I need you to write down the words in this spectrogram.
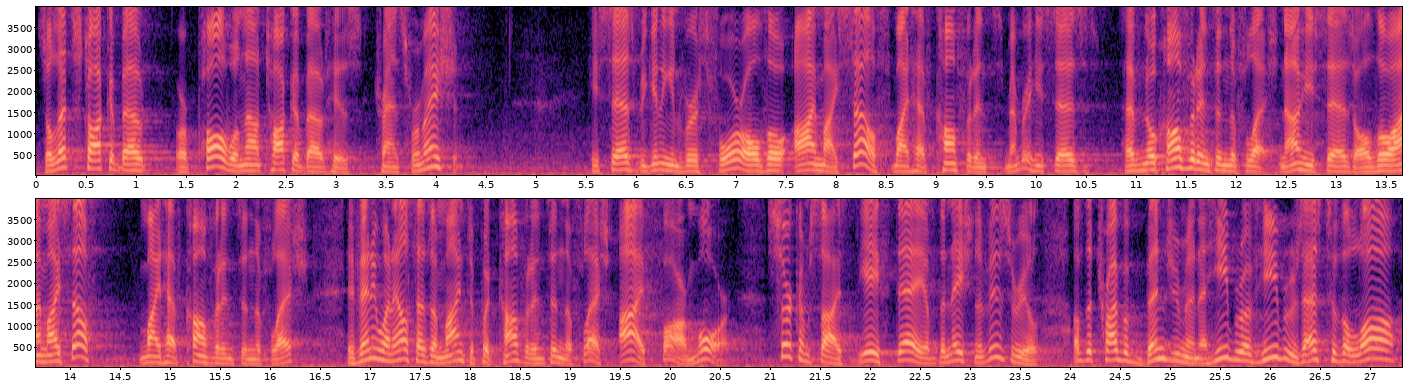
So let's talk about or Paul will now talk about his transformation. He says, beginning in verse four, although I myself might have confidence, remember he says, have no confidence in the flesh. Now he says, although I myself might have confidence in the flesh, if anyone else has a mind to put confidence in the flesh, I far more. circumcised the eighth day of the nation of Israel, of the tribe of Benjamin, a Hebrew of Hebrews, as to the law,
